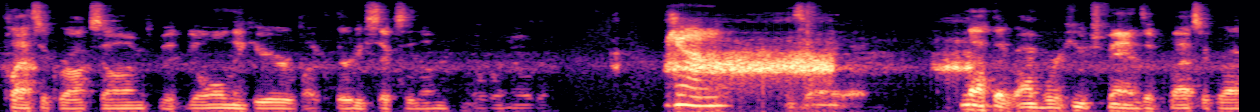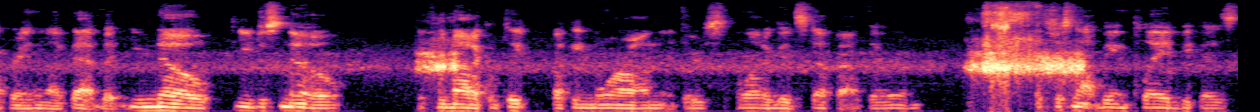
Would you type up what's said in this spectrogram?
classic rock songs, but you'll only hear like 36 of them over and over. Yeah. So anyway, not that I'm, we're huge fans of classic rock or anything like that, but you know, you just know if you're not a complete fucking moron that there's a lot of good stuff out there, and it's just not being played because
